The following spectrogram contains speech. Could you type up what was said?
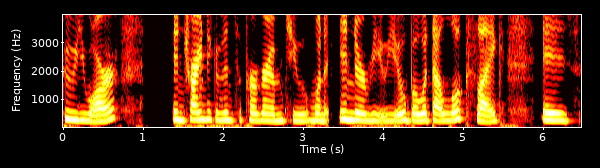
who you are and trying to convince the program to want to interview you. But what that looks like is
